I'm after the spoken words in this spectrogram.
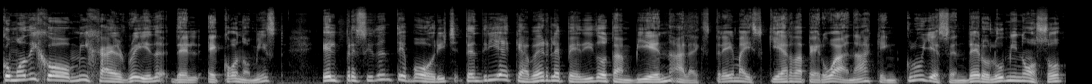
Como dijo Michael Reed del Economist, el presidente Boric tendría que haberle pedido también a la extrema izquierda peruana, que incluye Sendero Luminoso,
